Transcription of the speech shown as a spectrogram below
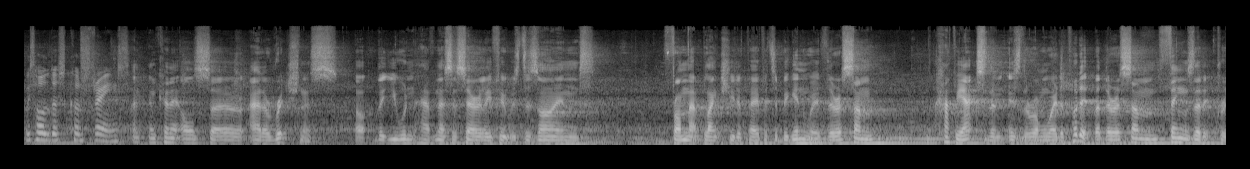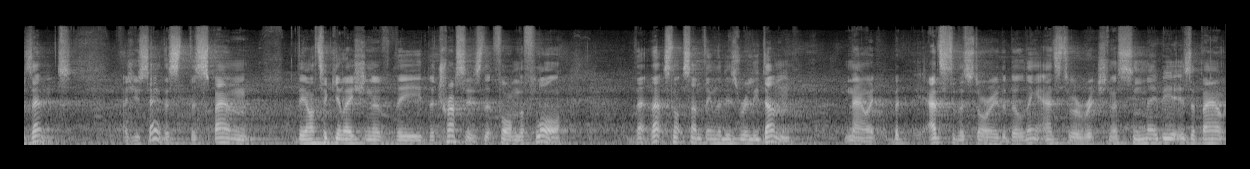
with all those constraints. And, and can it also add a richness uh, that you wouldn't have necessarily if it was designed from that blank sheet of paper to begin with? There are some, happy accident is the wrong way to put it, but there are some things that it presents. As you say, the, the span the articulation of the, the trusses that form the floor. That, that's not something that is really done now, it, but it adds to the story of the building, adds to a richness, and maybe it is about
